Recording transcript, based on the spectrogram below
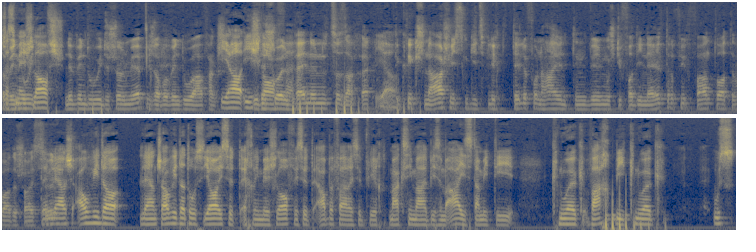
Also dass du mehr schlafst. Nicht wenn du in der Schule müde bist, aber wenn du anfängst Ja, in der einschlafen. Schule pennen und so Sachen, Ja. dann kriegst du einen Anschiss, dann gibt es vielleicht ein Telefon heim und dann musst du dich vor deinen Eltern vielleicht verantworten, was der Scheiß Dann soll. lernst du auch wieder, lernst auch wieder daraus, ja, ich sollte ein bisschen mehr schlafen, ich sollte runterfahren, ich sollte vielleicht maximal bis um 1, damit ich genug wach bin, genug, aus,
